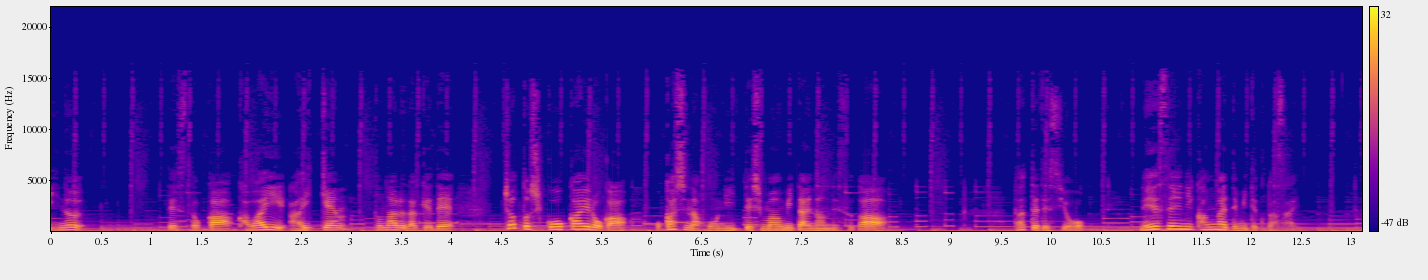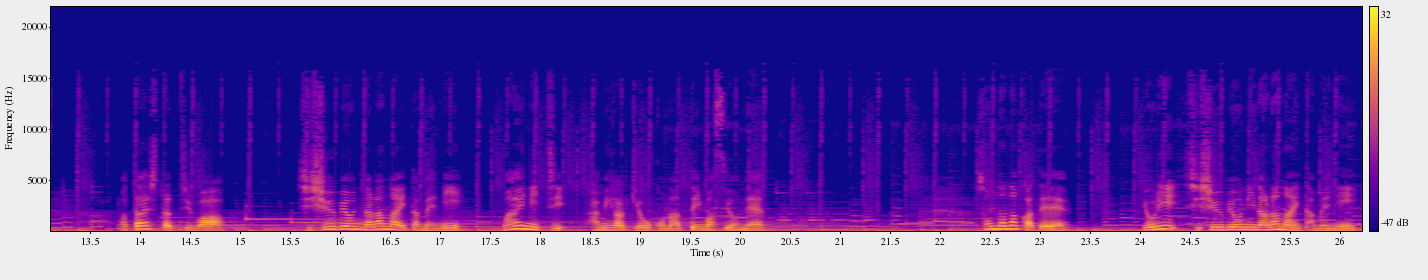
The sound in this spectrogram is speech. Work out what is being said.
犬ですとか可愛い愛犬となるだけでちょっと思考回路がおかしな方に行ってしまうみたいなんですが、だってですよ、冷静に考えてみてください。私たちは歯周病にならないために毎日歯磨きを行っていますよね。そんな中で、より歯周病にならないために、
